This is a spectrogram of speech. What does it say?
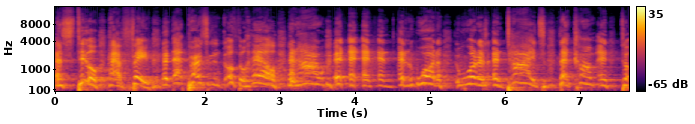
and still have faith, if that person can go through hell and, high, and, and, and, and water, waters and tides that come and to,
